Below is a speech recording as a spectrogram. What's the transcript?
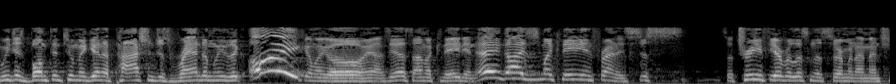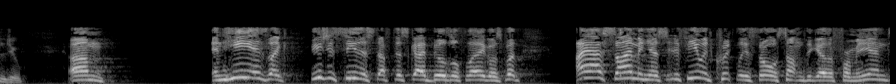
we just bumped into him again at Passion just randomly. Like, Ike! I'm like, oh, yes, yes, I'm a Canadian. Hey, guys, this is my Canadian friend. It's just, so Tree, if you ever listen to the sermon, I mentioned you. Um, and he is like, you should see the stuff this guy builds with Legos. But I asked Simon yesterday if he would quickly throw something together for me, and,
